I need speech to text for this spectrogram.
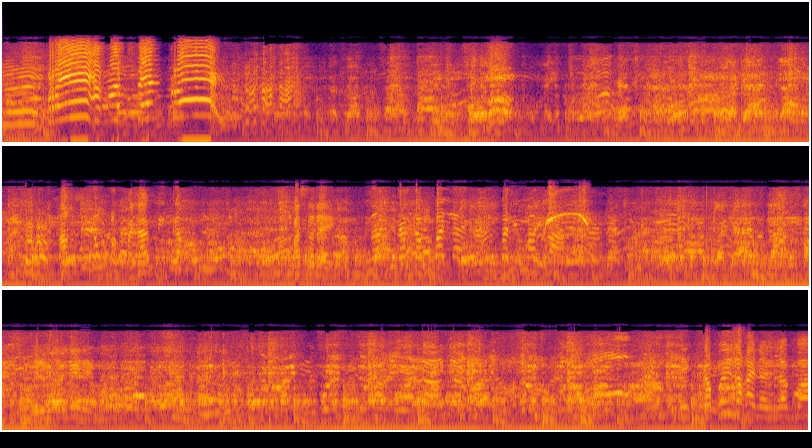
Pre! Ang absent, pre! Ang tulong pag malapit ka ulong. Basta day. Na, nasa balay, ganun pa ni mata. Bilong sa gire mo. Kapoy sa kanan laba.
